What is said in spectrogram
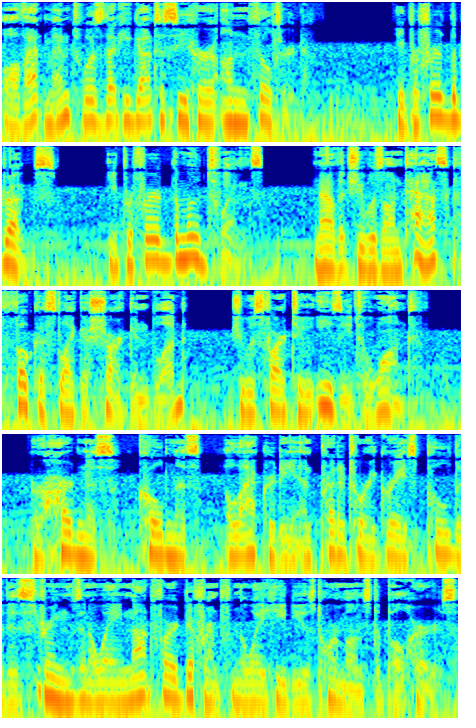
all that meant was that he got to see her unfiltered. He preferred the drugs. He preferred the mood swings. Now that she was on task, focused like a shark in blood, she was far too easy to want. Her hardness, coldness, alacrity, and predatory grace pulled at his strings in a way not far different from the way he'd used hormones to pull hers.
